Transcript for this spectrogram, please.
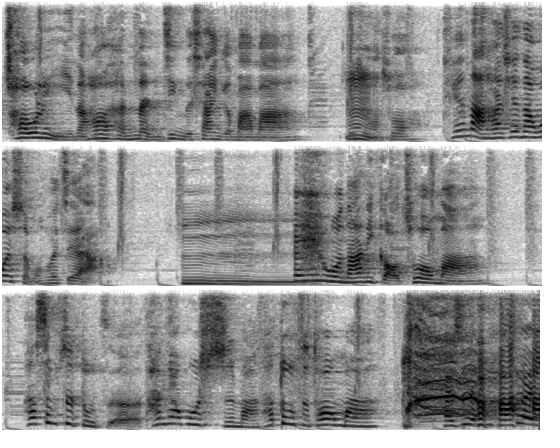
抽离，然后很冷静的像一个妈妈，就想说：天哪，他现在为什么会这样？嗯，哎、我哪里搞错吗？他是不是肚子饿？他尿不湿吗？他肚子痛吗？还是 对，就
